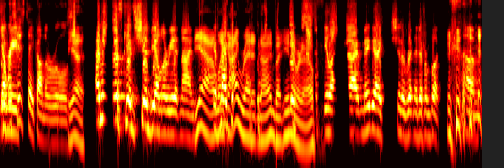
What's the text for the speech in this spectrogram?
Yeah, what's his take on the rules? Yeah. I mean, those kids should be able to read at nine. Yeah. I'm If like kid- I read at nine, but you never know. Be like, maybe I should have written a different book. Um,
